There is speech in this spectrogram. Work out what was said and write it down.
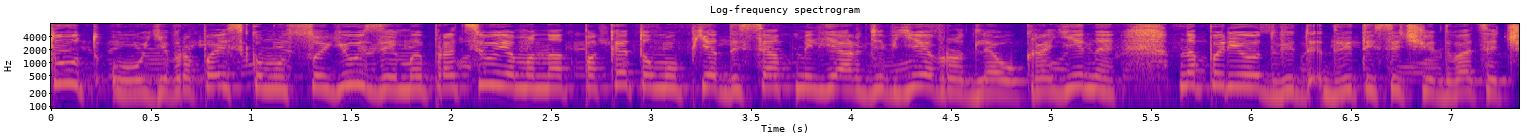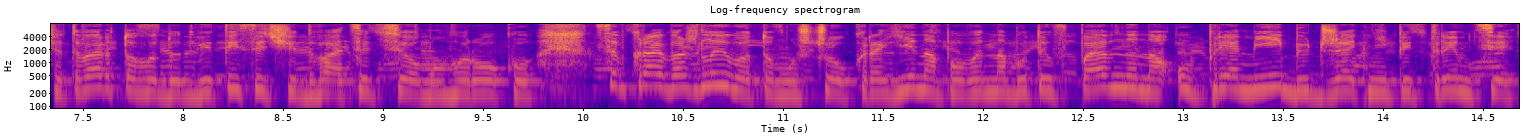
Тут у Європейському Союзі ми працюємо над пакетом у 50 мільярдів євро для України на період від 2024 до 2027 року. Це вкрай важливо, тому що Україна повинна бути впевнена у прямій бюджетній підтримці.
